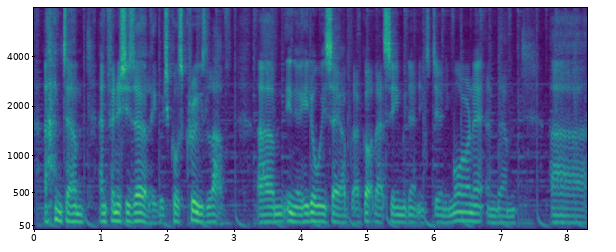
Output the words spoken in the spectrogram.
and um, and finishes early, which of course crews love. Um, you know, he'd always say, I've, I've, got that scene. We don't need to do any more on it." And um, uh,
